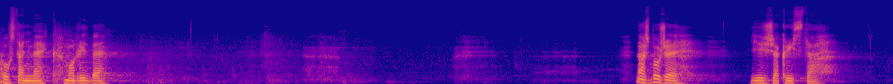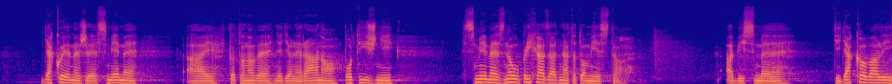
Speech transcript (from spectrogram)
Povstaňme k modlitbe. Náš Bože Ježiša Krista, ďakujeme, že smieme aj toto nové nedelné ráno po týždni smieme znovu prichádzať na toto miesto, aby sme Ti ďakovali,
